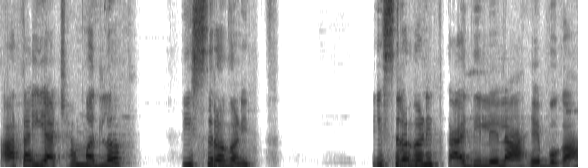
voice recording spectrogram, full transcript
आता याच्यामधलं तिसरं गणित. तिसरं गणित काय दिलेलं आहे बघा.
